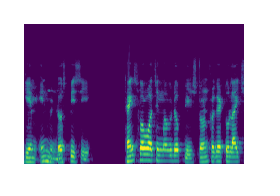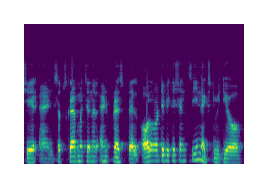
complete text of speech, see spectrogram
game in windows pc Thanks for watching my video. Please don't forget to like, share and subscribe my channel and press bell all notifications. See next video.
